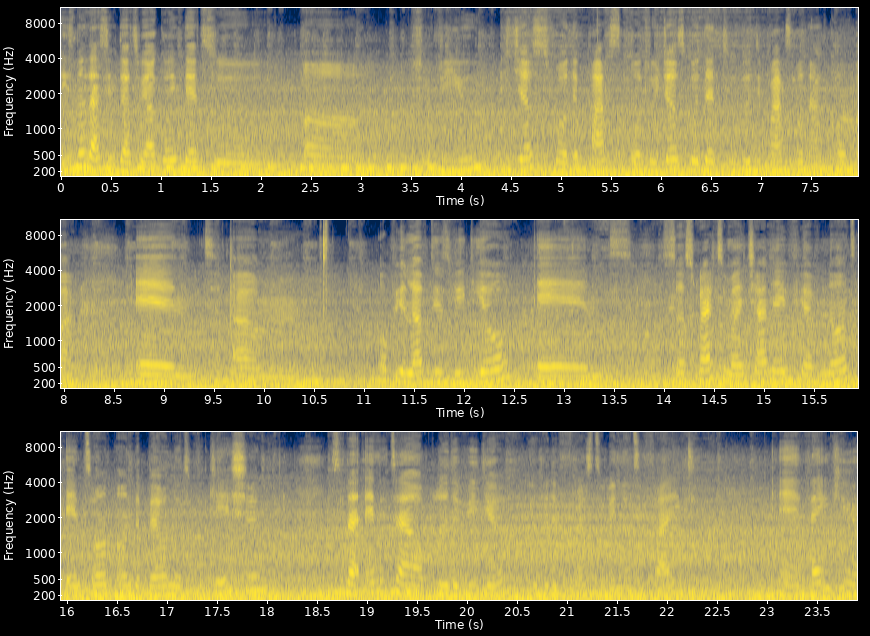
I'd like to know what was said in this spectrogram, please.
it's not as if that we are going there to to view it's just for the passport. We just go there to do the passport and come back. And um, hope you love this video. And subscribe to my channel if you have not and turn on the bell notification so that anytime I upload a video you'll be the first to be notified. And thank you.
